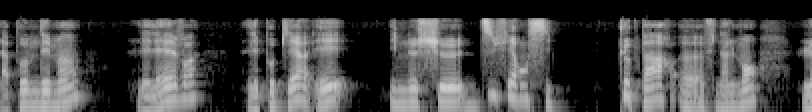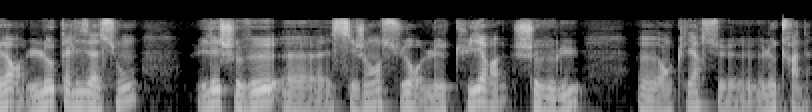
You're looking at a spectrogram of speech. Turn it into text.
la paume des mains, les lèvres, les paupières, et ils ne se différencient que par euh, finalement leur localisation les cheveux euh, sur le cuir chevelu, euh, en clair le crâne.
